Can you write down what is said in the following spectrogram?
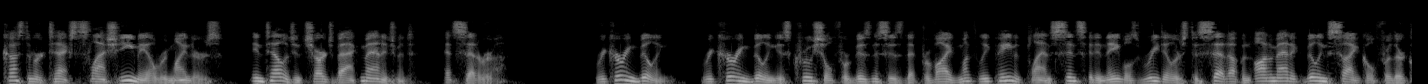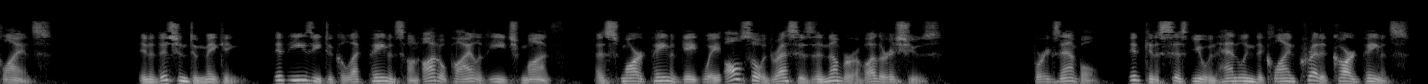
customer text slash email reminders, intelligent chargeback management, etc. Recurring billing. Recurring billing is crucial for businesses that provide monthly payment plans since it enables retailers to set up an automatic billing cycle for their clients. In addition to making it easy to collect payments on autopilot each month, a smart payment gateway also addresses a number of other issues. For example, it can assist you in handling declined credit card payments.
